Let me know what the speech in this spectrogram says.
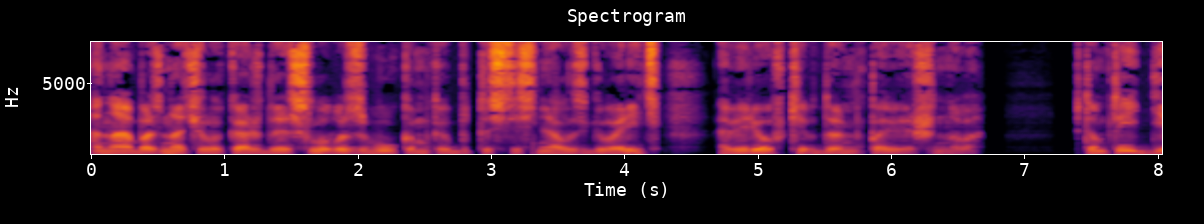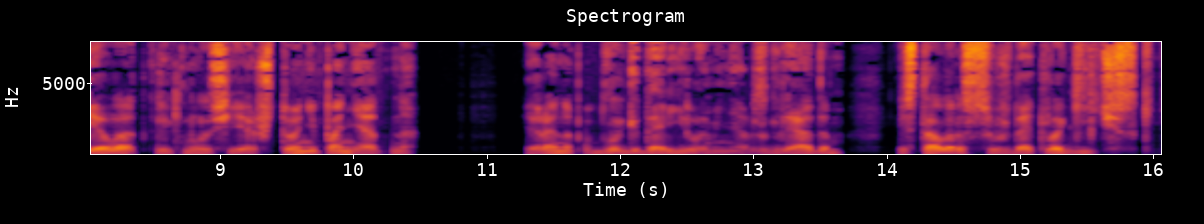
Она обозначила каждое слово звуком, как будто стеснялась говорить, о веревке в доме повешенного. В том-то и дело, — откликнулась я, — что непонятно. Ирена поблагодарила меня взглядом и стала рассуждать логически,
